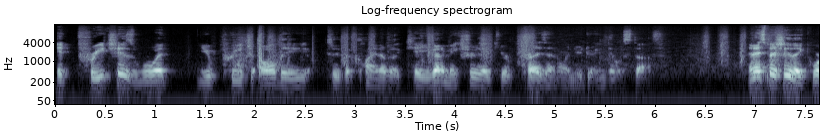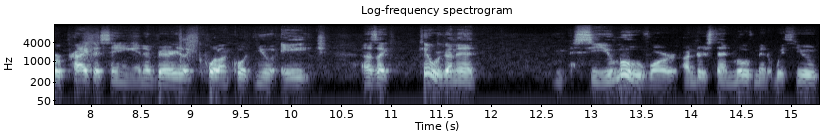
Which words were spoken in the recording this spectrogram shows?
it preaches what you preach all day to the client of like, okay, you got to make sure that you're present when you're doing those stuff and especially like we're practicing in a very like quote unquote new age. I was like, okay, we're gonna see you move or understand movement with you,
